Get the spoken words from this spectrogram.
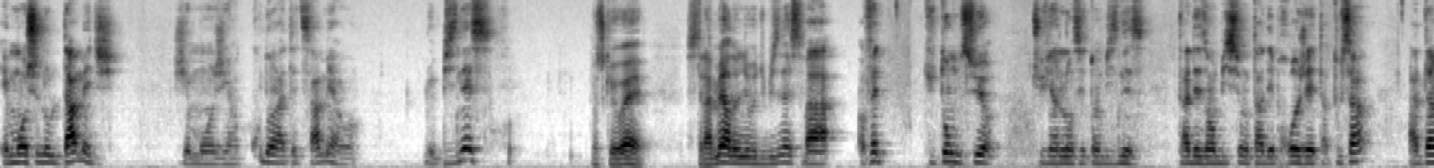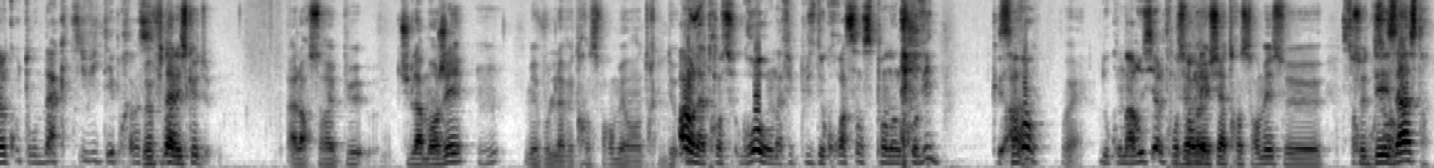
emotional damage. J'ai mangé un coup dans la tête de sa mère. Le business, Parce que ouais, c'était la merde au niveau du business. bah, en fait, tu tombes sur, tu viens de lancer ton business, t'as des ambitions, t'as des projets, t'as tout ça. Ah, d'un coup, ton activité Mais principale. au final, est-ce que tu... Alors, ça aurait pu... Tu l'as mangé, Mhm. mais vous l'avez transformé en truc de Ah, ouf. on a trans... Gros, on a fait plus de croissance pendant le Covid que Ça, avant. ouais. Donc on a réussi à le Vous avez transformer. réussi à transformer ce, ce 100%. désastre,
